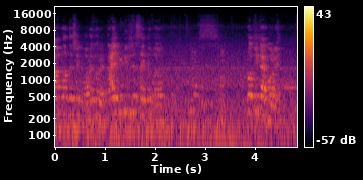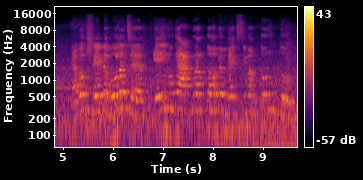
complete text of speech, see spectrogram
বাংলাদেশে ঘরে ঘরে ডায়াবেটিসের ভয়ঙ্কর। প্রতিটা ঘরে। এবং সেটা বলেছেন, এই রোগে আক্রান্ত হবে ম্যাক্সিমাম তরুণ তরুণী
